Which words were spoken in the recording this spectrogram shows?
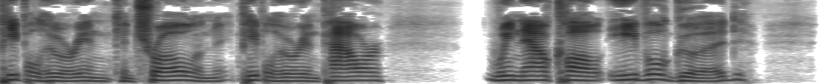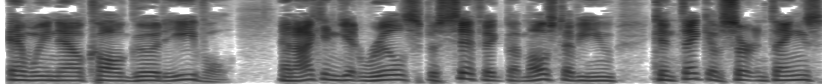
people who are in control and people who are in power, we now call evil good and we now call good evil. And I can get real specific, but most of you can think of certain things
